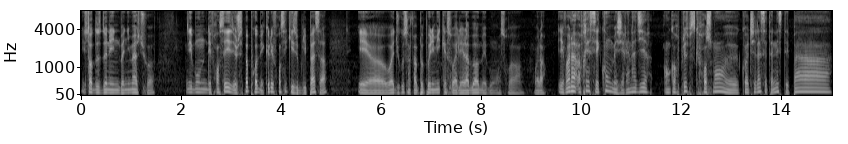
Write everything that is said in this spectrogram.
histoire de se donner une bonne image, tu vois. Mais bon, les Français, je sais pas pourquoi, mais que les Français qui oublient pas ça. Et euh, ouais, du coup, ça fait un peu polémique qu'elle soit allée là-bas, mais bon, en soi, voilà. Et voilà, après, c'est con, mais j'ai rien à dire. Encore plus parce que franchement, Coachella cette année, c'était pas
